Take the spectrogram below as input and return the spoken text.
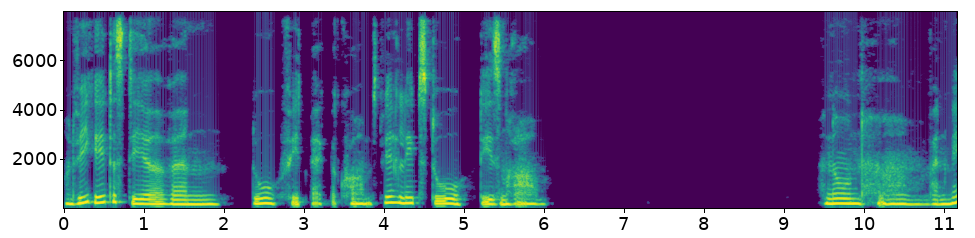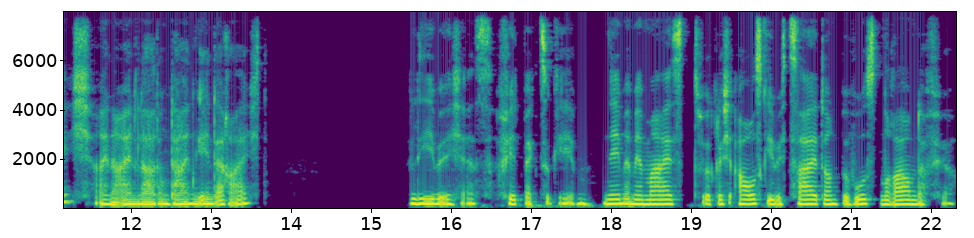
Und wie geht es dir, wenn du Feedback bekommst? Wie erlebst du diesen Raum? Nun, ähm, wenn mich eine Einladung dahingehend erreicht, liebe ich es, Feedback zu geben, nehme mir meist wirklich ausgiebig Zeit und bewussten Raum dafür.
